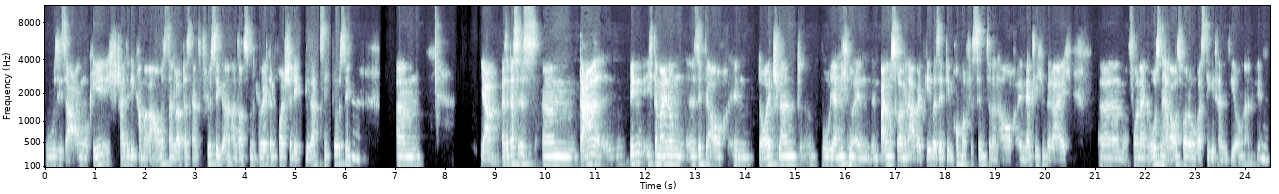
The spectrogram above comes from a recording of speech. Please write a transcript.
wo sie sagen, okay, ich schalte die Kamera aus, dann läuft das Ganze flüssiger. Ansonsten höre ich den vollständigen Satz nicht flüssig. Mhm. Ähm, ja, also das ist, ähm, da bin ich der Meinung, sind wir auch in Deutschland, wo wir ja nicht nur in, in Ballungsräumen Arbeitgeber sind, die im Homeoffice sind, sondern auch im ländlichen Bereich ähm, vor einer großen Herausforderung, was Digitalisierung angeht. Mhm.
